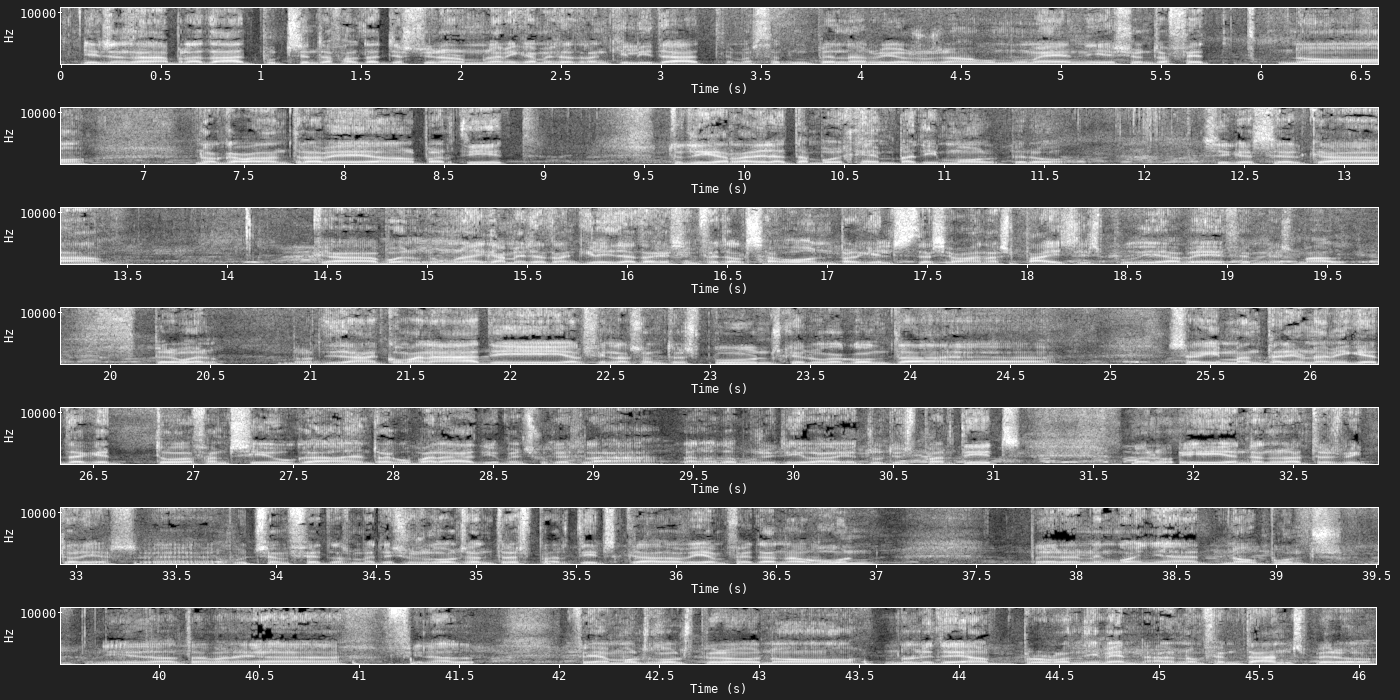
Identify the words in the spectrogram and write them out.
ells ens han apretat, potser ens ha faltat gestionar una mica més de tranquil·litat, hem estat un pèl nerviosos en algun moment i això ens ha fet no, no acabar d'entrar bé en el partit, tot i que darrere tampoc és que hem patit molt, però sí que és cert que, que bueno, amb una mica més de tranquil·litat haguessin fet el segon perquè ells deixaven espais i es podia haver fet més mal. Però bueno, partit com ha anat i al final són tres punts, que és el que compta. Eh, seguim mantenint una miqueta aquest to defensiu que hem recuperat, jo penso que és la, la nota positiva d'aquests últims partits, bueno, i ens han donat tres victòries. Eh, potser hem fet els mateixos gols en tres partits que havíem fet en algun, però hem guanyat 9 punts. I d'altra manera al final fèiem molts gols però no, no li teníem prou rendiment. Ara no en fem tants però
